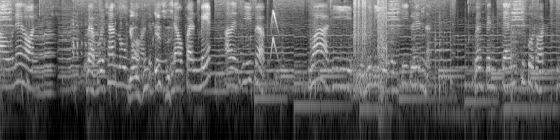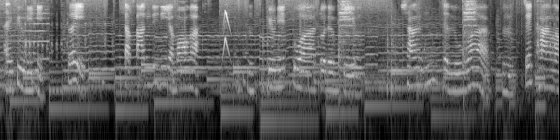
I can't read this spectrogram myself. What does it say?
าวแน่นอน แบบเวอร์ชันโลบอ Yo, อาจจะเป็นแนวแฟนเมดอะไรที่แบบว่าดี อไม่ดีเป็นที่เล่นน่ะมันเป็นแก๊งที่โปรทอสไอฟิลนี้นี่เฮ้ยจับตาดูดีๆอย่ามองอะฟิลนี้ตัวตัวเดิมเกมฉันจะรู้ว่าเส้นทางเรา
